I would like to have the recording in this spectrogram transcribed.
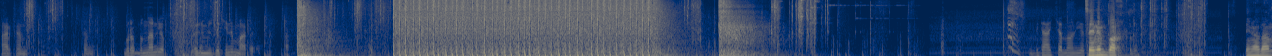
Arkanda. Bura, bunların yok. Önümüzdekinin var. haki alanı yakaladı. Senin bak. Senin adam.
